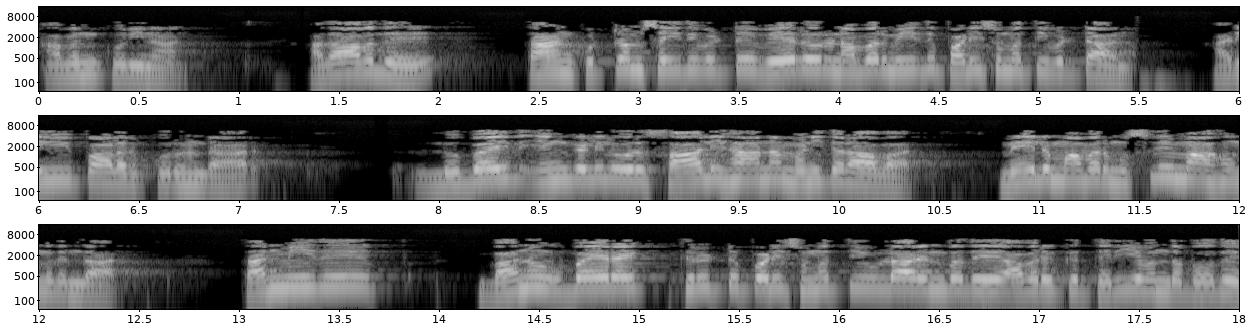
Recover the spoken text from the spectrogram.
அவன் கூறினான். அதாவது தான் குற்றம் செய்துவிட்டு வேறொரு நபர் மீது பழி சுமத்தி விட்டான். அறிவிப்பாளர் கூறுகின்றார் லுபைத் எங்களில் ஒரு சாலிகான மனிதராவார். மேலும் அவர் முஸ்லீமாகவும் இருந்தார். தன் மீது பனு உபைரை திருட்டுப்படி சுமத்தியுள்ளார் என்பது அவருக்கு தெரிய வந்தபோது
